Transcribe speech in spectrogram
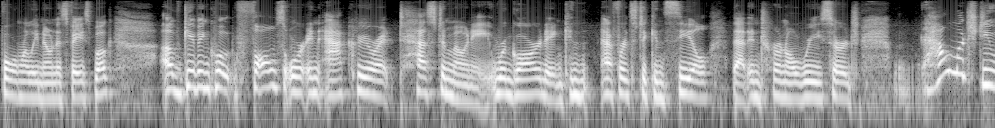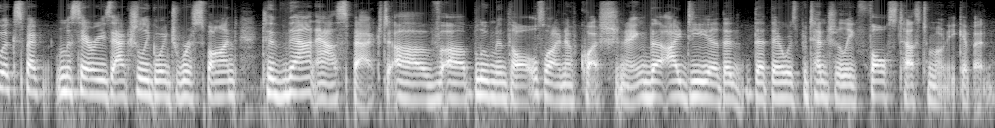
formerly known as Facebook, of giving quote false or inaccurate testimony regarding efforts to conceal that internal research. How much do you expect Mosseri is actually going to respond? Respond to that aspect of uh, Blumenthal's line of questioning, the idea that, that there was potentially false testimony given?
